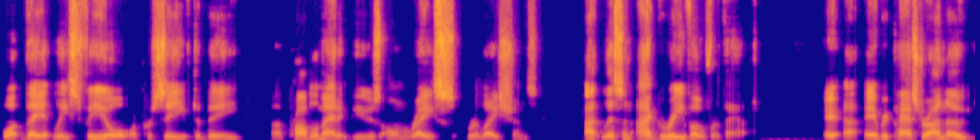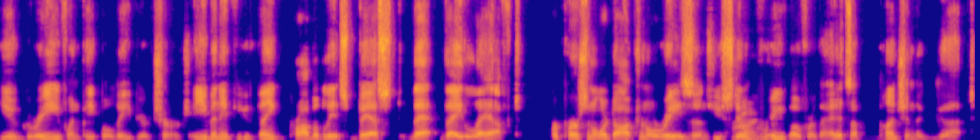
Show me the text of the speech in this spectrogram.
what they at least feel or perceive to be uh, problematic views on race relations, I, listen, I grieve over that. Uh, every pastor I know, you grieve when people leave your church, even if you think probably it's best that they left for personal or doctrinal reasons. You still right. grieve over that. It's a punch in the gut.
